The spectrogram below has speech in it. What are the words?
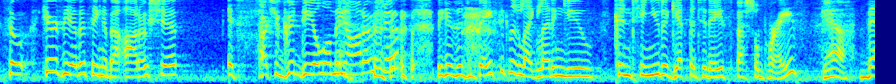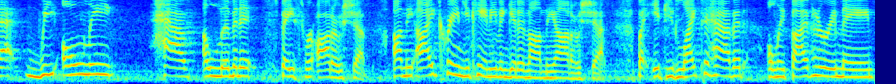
So here's the other thing about auto ship. It's such a good deal on the auto ship because it's basically like letting you continue to get the today's special price. Yeah. That we only have a limited space for auto ship. On the eye cream, you can't even get it on the auto ship. But if you'd like to have it, only 500 remain.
